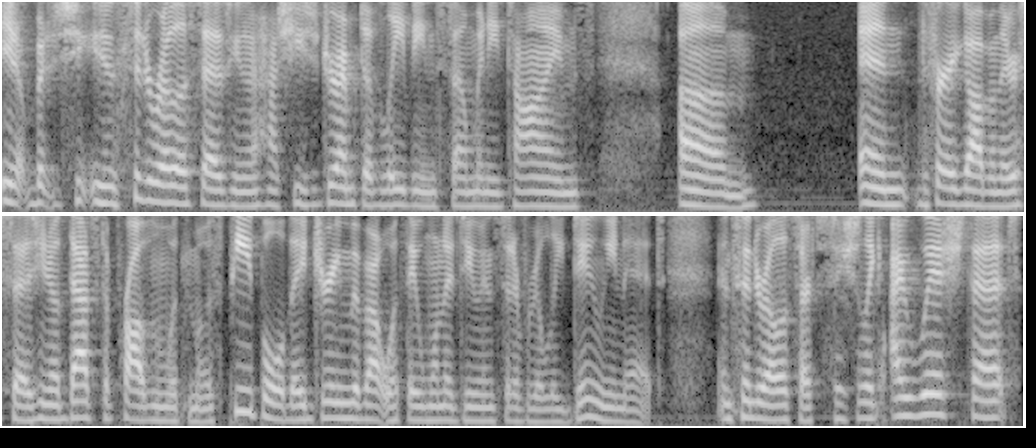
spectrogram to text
you know, but she Cinderella says, you know, how she's dreamt of leaving so many times. Um and the fairy godmother says, you know, that's the problem with most people. They dream about what they want to do instead of really doing it. And Cinderella starts to say, she's like, I wish that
